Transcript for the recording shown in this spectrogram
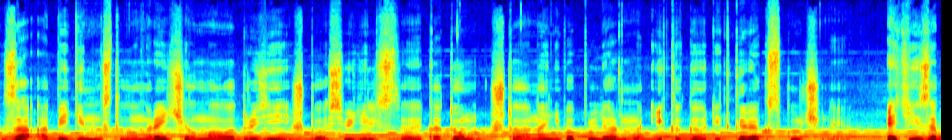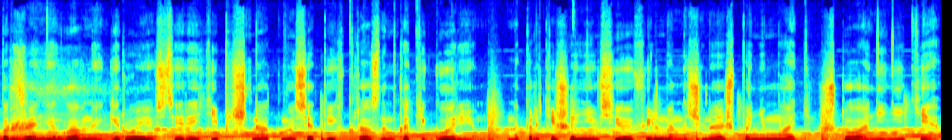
За обеденным столом Рэйчел мало друзей, что свидетельствует о том, что она непопулярна и, как говорит Грег, скучная. Эти изображения главных героев стереотипично относят их к разным категориям. На протяжении всего фильма начинаешь понимать, что они не те,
